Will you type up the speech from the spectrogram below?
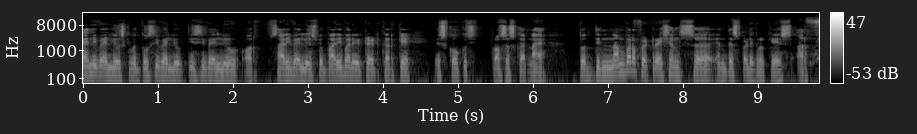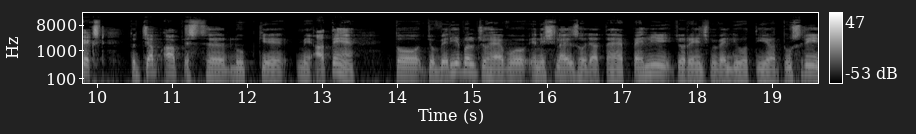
پہلی ویلیو اس کے بعد دوسری ویلیو تیسری ویلیو اور ساری ویلیوز پہ باری باری اٹریٹ کر کے اس کو کچھ پروسیس کرنا ہے تو the number of iterations in this particular case are fixed تو جب آپ اس لوپ uh, کے میں آتے ہیں تو جو ویریبل جو ہے وہ انیشلائز ہو جاتا ہے پہلی جو رینج میں ویلیو ہوتی ہے اور دوسری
